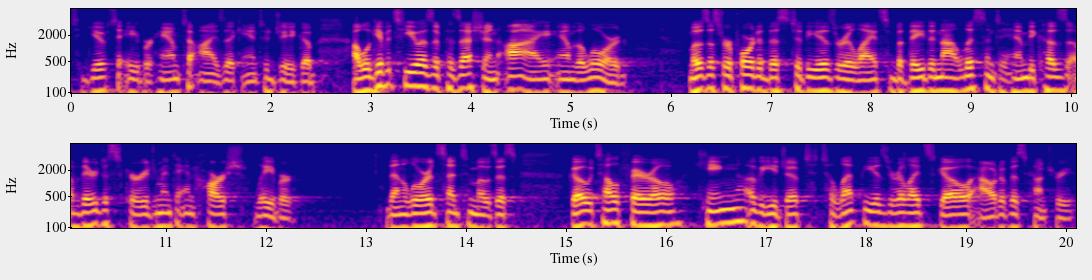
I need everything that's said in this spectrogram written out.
to give to Abraham, to Isaac, and to Jacob. I will give it to you as a possession. I am the Lord. Moses reported this to the Israelites, but they did not listen to him because of their discouragement and harsh labor. Then the Lord said to Moses, Go tell Pharaoh, king of Egypt, to let the Israelites go out of his country.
